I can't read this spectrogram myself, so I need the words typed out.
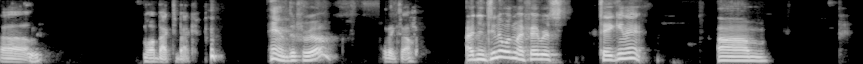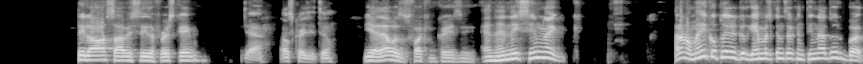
Well, back to back. Damn, dude, for real. I think so. Argentina was my favorite taking it. Um, they lost obviously the first game. Yeah, that was crazy too. Yeah, that was fucking crazy. And then they seemed like I don't know. Mexico played a good game against Argentina, dude, but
